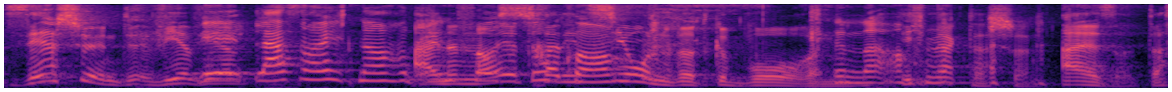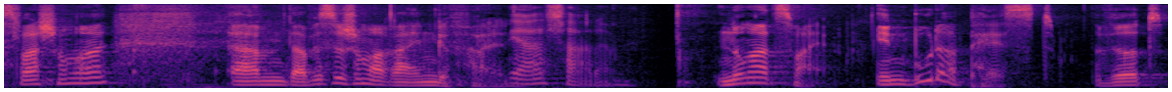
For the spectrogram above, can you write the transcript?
sehr schön. Wir, wir wir, lassen euch noch eine Infos neue zukommen. Tradition wird geboren. Genau. Ich merke das schon. Also, das war schon mal, ähm, da bist du schon mal reingefallen. Ja, schade. Nummer zwei. In Budapest wird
